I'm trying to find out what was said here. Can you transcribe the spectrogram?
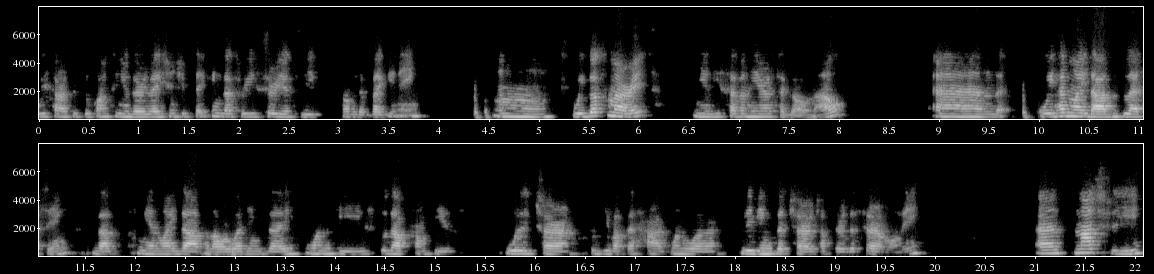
we started to continue the relationship, taking that really seriously from the beginning. Mm, we got married nearly seven years ago now. And we had my dad's blessing. that me and my dad on our wedding day when he stood up from his wheelchair to give us a hug when we were leaving the church after the ceremony. And naturally,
